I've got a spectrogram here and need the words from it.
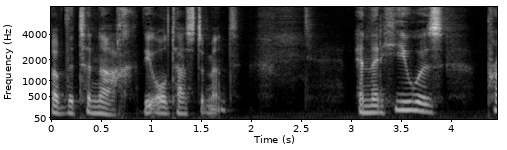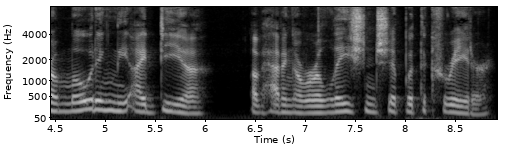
of the Tanakh, the Old Testament, and that he was promoting the idea of having a relationship with the Creator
